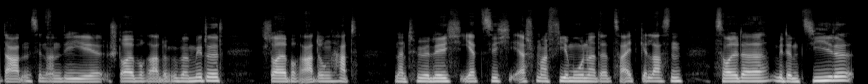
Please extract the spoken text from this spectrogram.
Daten sind an die Steuerberatung übermittelt. Steuerberatung hat natürlich jetzt sich erstmal vier Monate Zeit gelassen, sollte mit dem Ziel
